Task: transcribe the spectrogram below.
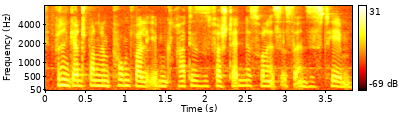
Ich finde einen ganz spannenden Punkt, weil eben gerade dieses Verständnis von es ist ein System.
